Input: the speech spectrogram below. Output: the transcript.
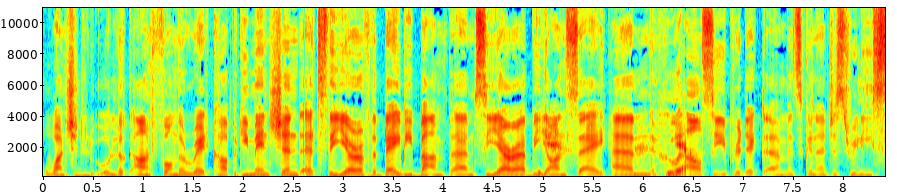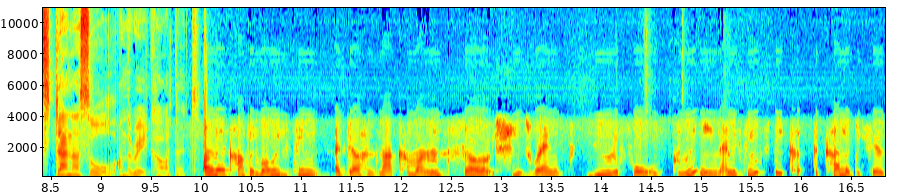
one should look out for on the red carpet. You mentioned it's the year of the baby bump, um, Ciara, Beyonce. Um, who yeah. else do you predict um, is going to just really stun us all on the red carpet? On the red carpet, well, we've seen Adele has now come on, so she's wearing beautiful green, and it seems to be the color because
